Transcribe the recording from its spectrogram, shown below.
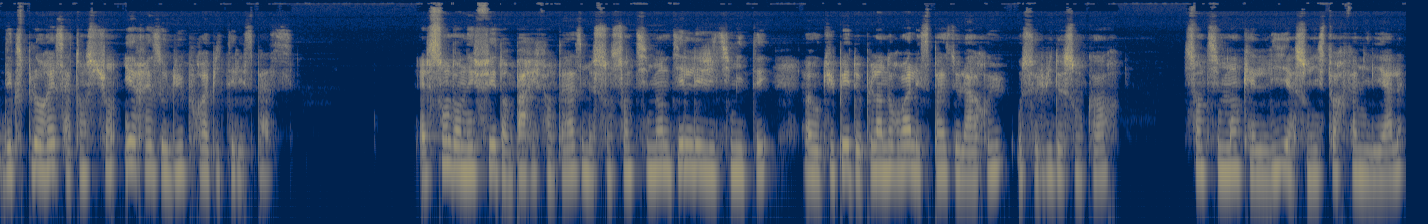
d'explorer sa tension irrésolue pour habiter l'espace. Elle sonde en effet dans Paris Fantasme son sentiment d'illégitimité à occuper de plein droit l'espace de la rue ou celui de son corps, sentiment qu'elle lie à son histoire familiale,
